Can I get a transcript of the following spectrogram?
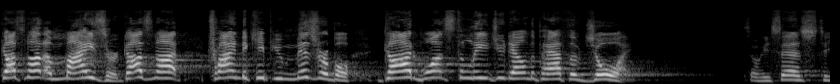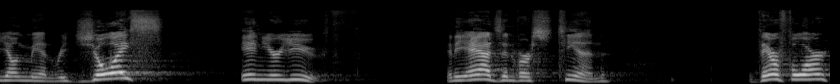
God's not a miser. God's not trying to keep you miserable. God wants to lead you down the path of joy. So he says to young men, rejoice in your youth. And he adds in verse 10, therefore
